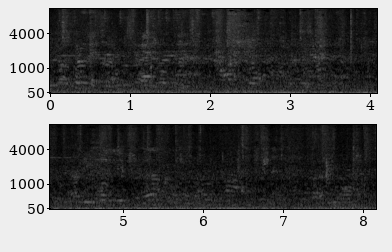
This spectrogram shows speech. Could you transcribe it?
Thank you.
